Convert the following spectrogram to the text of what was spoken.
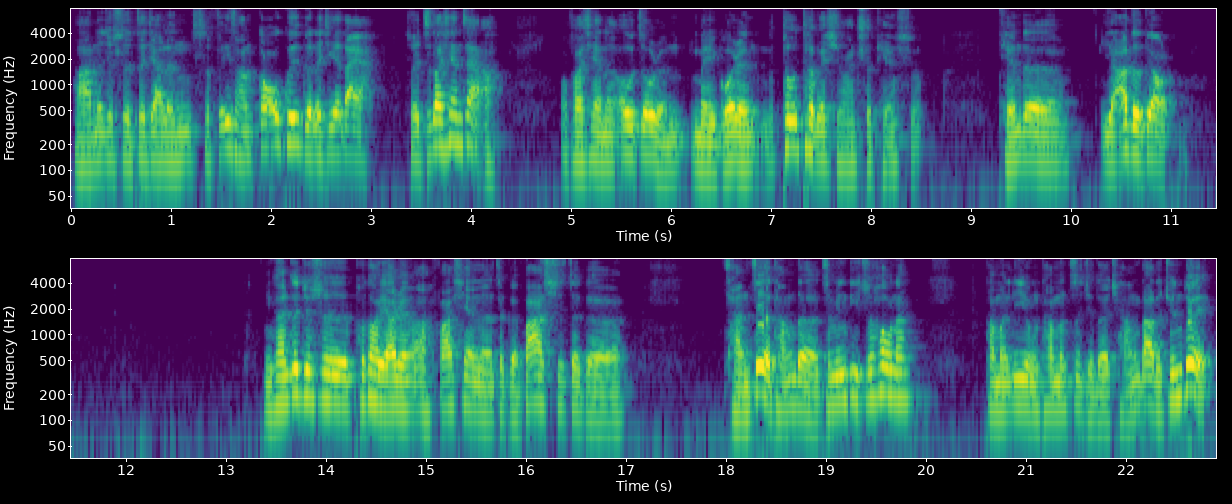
啊，那就是这家人是非常高规格的接待啊。所以直到现在啊。我发现呢，欧洲人、美国人都特别喜欢吃甜食，甜的牙都掉了。你看，这就是葡萄牙人啊，发现了这个巴西这个产蔗糖的殖民地之后呢，他们利用他们自己的强大的军队，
